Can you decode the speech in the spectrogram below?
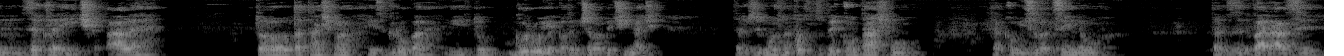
y, zakleić, ale to ta taśma jest gruba i tu góruje, potem trzeba wycinać. Także można to zwykłą taśmą, taką izolacyjną, tak ze dwa razy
